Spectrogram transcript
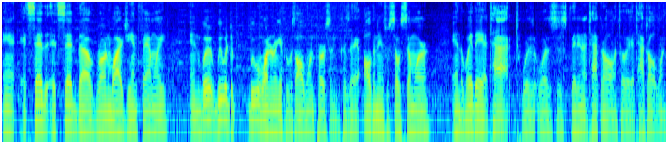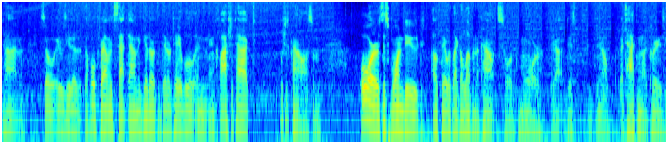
And it said it said the run YGN family. And we we were we were wondering if it was all one person because they all the names were so similar and the way they attacked was was just, they didn't attack at all until they attacked all at one time. So it was either the whole family sat down together at the dinner table and, and clash attacked, which is kind of awesome, or it was this one dude out there with like 11 accounts or more, yeah, just you know attacking like crazy.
